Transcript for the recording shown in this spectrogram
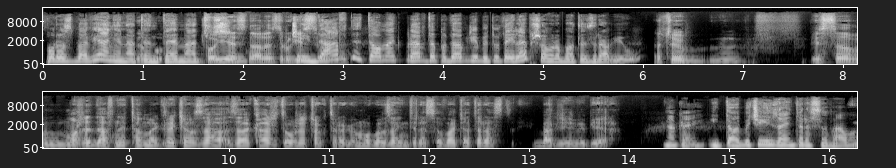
porozmawiania na no, ten bo, temat. Bo jest, no ale z drugiej Czyli strony... dawny Tomek prawdopodobnie by tutaj lepszą robotę zrobił. Znaczy, jest to, może dawny Tomek leciał za, za każdą rzeczą, która go mogło zainteresować, a teraz bardziej wybiera. Okej, okay. i to by cię nie zainteresowało?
